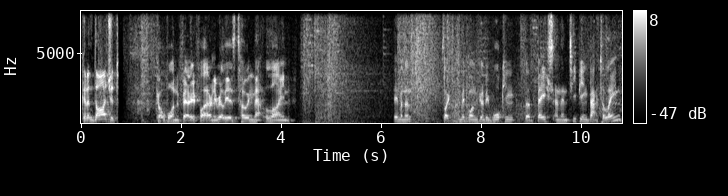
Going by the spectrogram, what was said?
Couldn't dodge it. Got one Faerie Fire, and he really is towing that line. Imminent. It's like mid one's going to be walking the base and then TPing back to lane.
